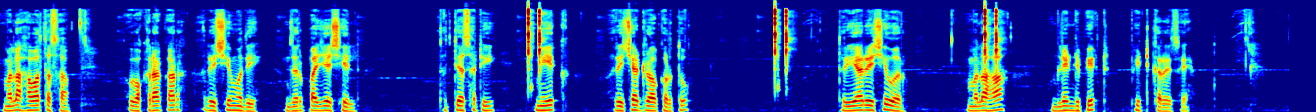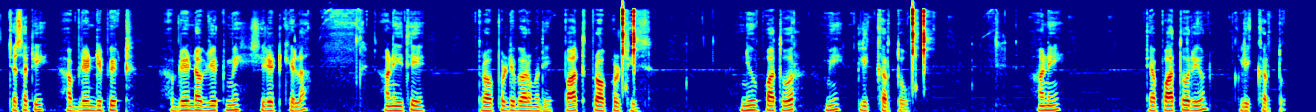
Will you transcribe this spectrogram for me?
मला हवा तसा वक्राकार रेषेमध्ये जर पाहिजे असेल तर त्यासाठी मी एक रेषा ड्रॉ करतो. तर या रेषेवर मला हा ब्लेंड इफेक्ट फिट करायचा आहे. त्यासाठी हा ब्लेंड इफेक्ट हा ब्लेंड ऑब्जेक्ट मी सिलेक्ट केला आणि इथे प्रॉपर्टी बारमध्ये पाथ प्रॉपर्टीज न्यू पाथवर मी क्लिक करतो आणि त्या पाथवर येऊन क्लिक करतो.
